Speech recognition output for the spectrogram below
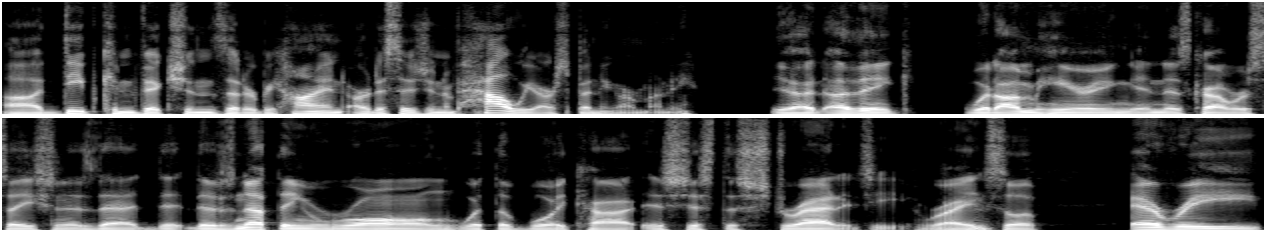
uh, deep convictions that are behind our decision of how we are spending our money. Yeah, I think what I'm hearing in this conversation is that th- there's nothing wrong with the boycott. It's just the strategy, right? Mm-hmm. So if every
